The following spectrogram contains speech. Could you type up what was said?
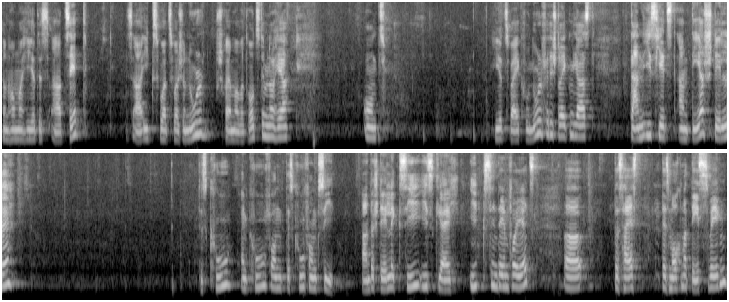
Dann haben wir hier das AZ. Das AX war zwar schon 0, schreiben wir aber trotzdem noch her. Und hier 2Q0 für die Streckenlast. Dann ist jetzt an der Stelle das Q ein Q von, das Q von Xi an der Stelle Xi ist gleich x in dem Fall jetzt. Äh, das heißt, das machen wir deswegen,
